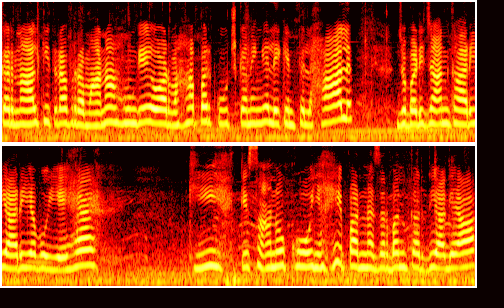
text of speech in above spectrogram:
करनाल की तरफ़ रवाना होंगे और वहाँ पर कूच करेंगे। लेकिन फ़िलहाल जो बड़ी जानकारी आ रही है वो ये है कि किसानों को यहीं पर नज़रबंद कर दिया गया।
